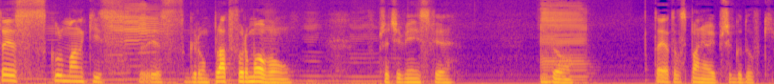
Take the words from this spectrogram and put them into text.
to jest Skull Monkeys, jest grą platformową w przeciwieństwie do tej to wspaniałej przygodówki.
